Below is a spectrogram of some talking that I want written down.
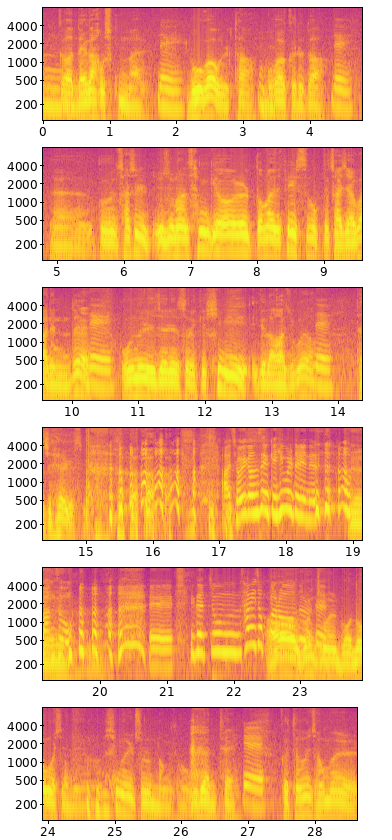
음. 그러니까 내가 하고 싶은 말, 네. 뭐가 옳다, 음. 뭐가 그러다. 네. 에, 예, 그 사실 요즘 한 3개월 동안 페이스북도 자제하고 안 했는데 네. 오늘 이 자리에서 이렇게 힘이 이렇게 나가지고요. 네. 다시 해야겠습니다. 아, 저희가 선생님께 힘을 드리는 예, 방송. 예. 그러니까 좀 사회적 아, 발언을. 아, 그건 정말 예. 뭐 너무 멋있네요. 힘을 주는 방송, 우리한테. 예. 그렇다면 정말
